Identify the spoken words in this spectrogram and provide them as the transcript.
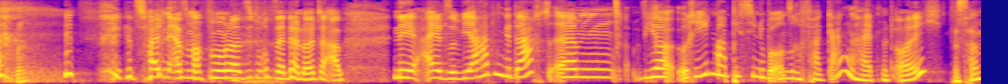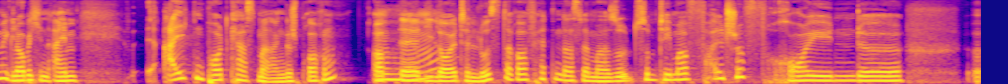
jetzt schalten erstmal 95% der Leute ab. Nee, also wir hatten gedacht, ähm, wir reden mal ein bisschen über unsere Vergangenheit mit euch. Das haben wir, glaube ich, in einem alten Podcast mal angesprochen. Ob äh, Mhm. die Leute Lust darauf hätten, dass wir mal so zum Thema falsche Freunde, äh,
